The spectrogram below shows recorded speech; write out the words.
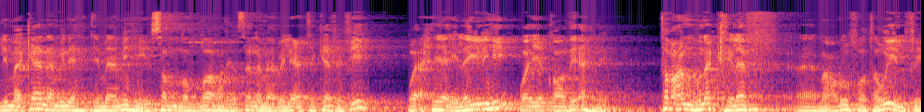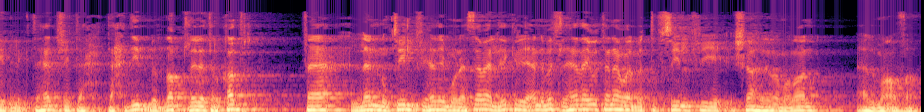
لما كان من اهتمامه صلى الله عليه وسلم بالاعتكاف فيه وإحياء ليله وإيقاظ أهله. طبعا هناك خلاف آه، معروف وطويل في الاجتهاد في تحديد بالضبط ليلة القدر. فلن نطيل في هذه المناسبة لذكر لأن مثل هذا يتناول بالتفصيل في شهر رمضان المعظم.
